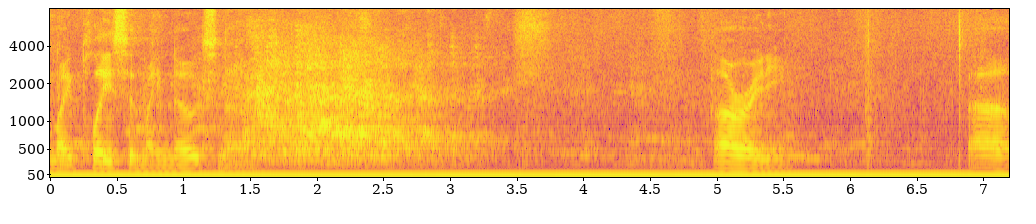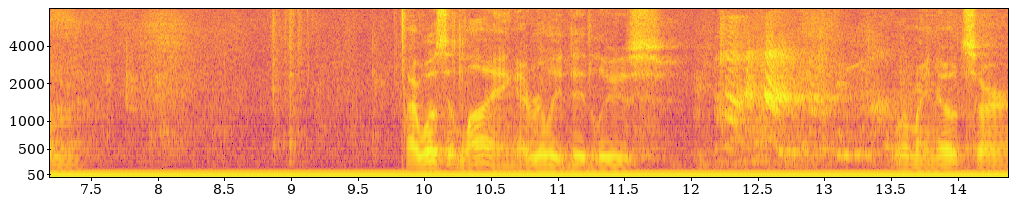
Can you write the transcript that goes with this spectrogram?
Place in my notes now. All righty. Um, I wasn't lying. I really did lose where my notes are.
